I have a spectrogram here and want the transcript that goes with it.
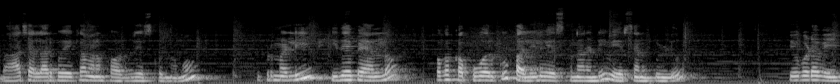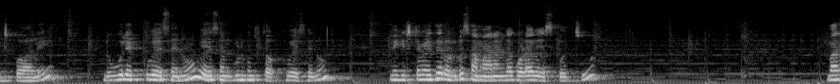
బాగా చల్లారిపోయాక మనం పౌడర్ చేసుకుందాము. ఇప్పుడు మళ్ళీ ఇదే ప్యాన్లో ఒక కప్పు వరకు పల్లీలు వేసుకున్నానండి. వేరుశనగుళ్ళు ఇవి కూడా వేయించుకోవాలి. నువ్వులు ఎక్కువ వేసాను. వేరుశనగుళ్ళు కొంచెం తక్కువ వేసాను. మీకు ఇష్టమైతే రెండు సమానంగా కూడా వేసుకోవచ్చు. మన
